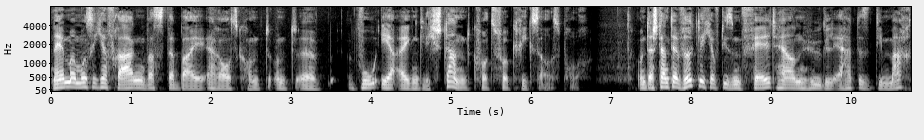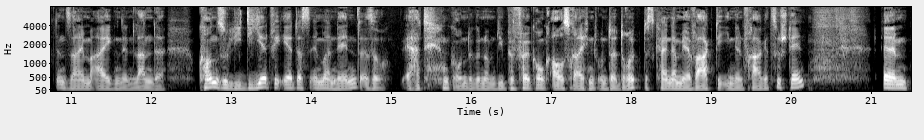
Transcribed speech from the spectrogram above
Naja, man muss sich ja fragen, was dabei herauskommt und äh, wo er eigentlich stand kurz vor Kriegsausbruch. Und da stand er wirklich auf diesem Feldherrnhügel. Er hatte die Macht in seinem eigenen Lande konsolidiert, wie er das immer nennt. Also er hat im Grunde genommen die Bevölkerung ausreichend unterdrückt, dass keiner mehr wagte, ihn in Frage zu stellen. Ähm,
